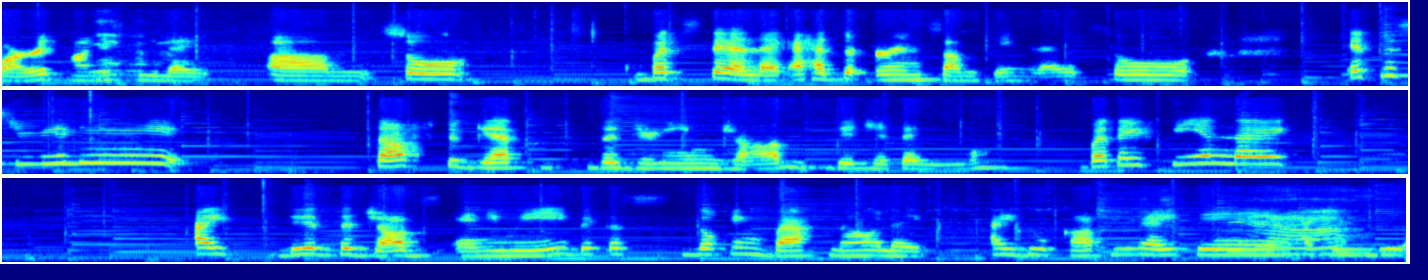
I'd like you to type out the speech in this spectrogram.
part, honestly. Like um, so, but still, like I had to earn something, right? So it was really tough to get the dream job digitally, but I feel like I did the jobs anyway because looking back now, like I do copywriting, Yeah. I can do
